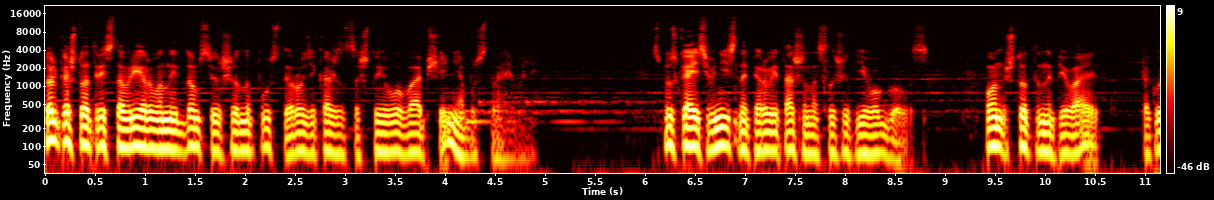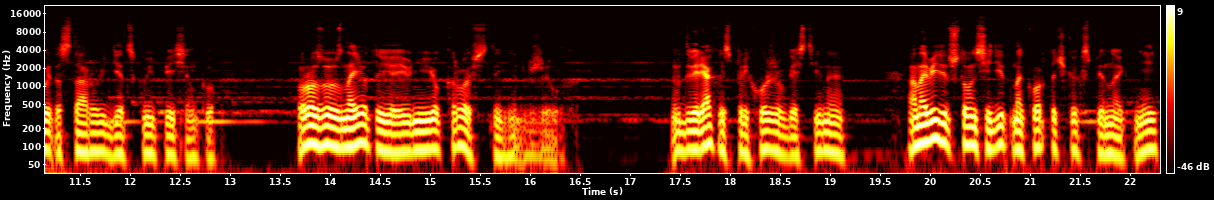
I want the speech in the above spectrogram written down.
Только что отреставрированный дом совершенно пуст, и Розе кажется, что его вообще не обустраивали. Спускаясь вниз на первый этаж, она слышит его голос. Он что-то напевает, какую-то старую детскую песенку. Роза узнает ее, и у нее кровь стынет в жилах. В дверях из прихожей в гостиную она видит, что он сидит на корточках спиной к ней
